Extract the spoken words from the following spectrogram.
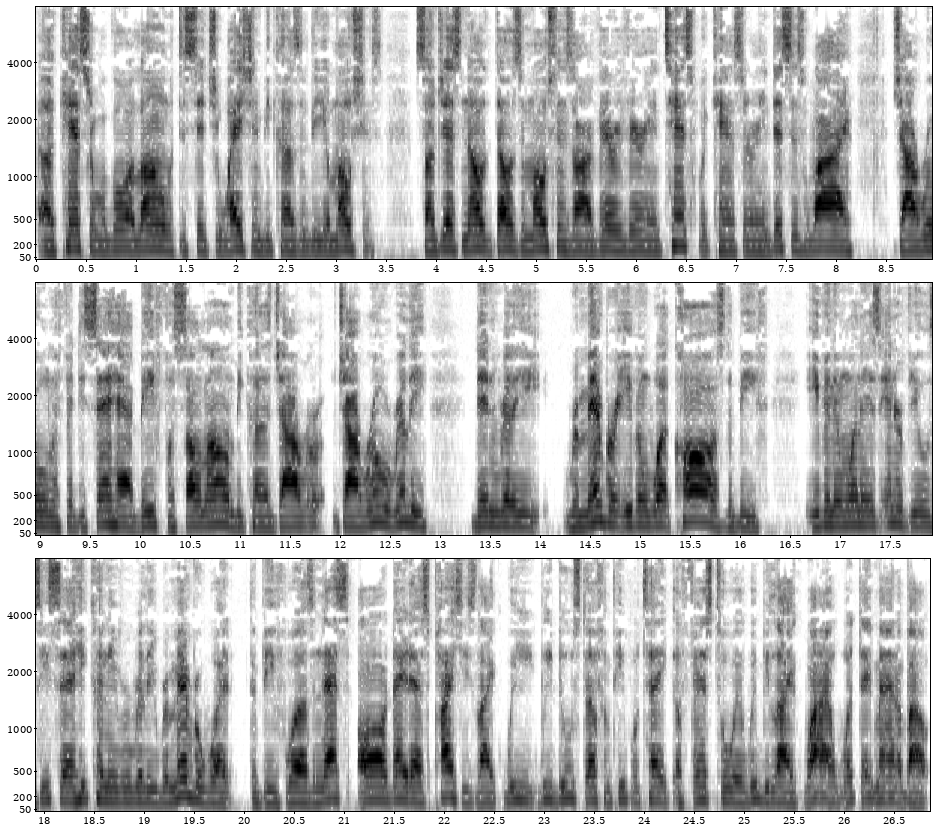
a cancer will go along with the situation because of the emotions. So just know those emotions are very very intense with cancer and this is why Ja Rule and 50 Cent had beef for so long because Ja, ja Rule really didn't really remember even what caused the beef. Even in one of his interviews, he said he couldn't even really remember what the beef was. And that's all day. That's Pisces. Like we, we do stuff and people take offense to it. We'd be like, why, what they mad about?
